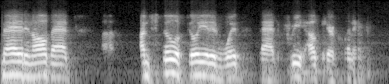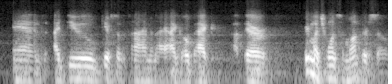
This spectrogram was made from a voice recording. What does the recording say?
med and all that, uh, I'm still affiliated with that free healthcare clinic and I do give some time, and I, I go back out there pretty much once a month or so.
